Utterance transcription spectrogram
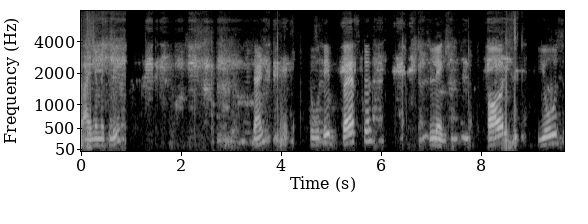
dynamically send to the best link और use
